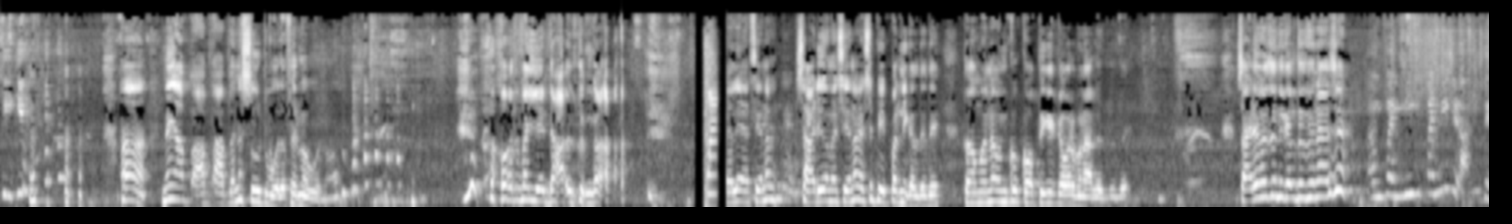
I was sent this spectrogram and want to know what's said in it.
ठीक है। हाँ नहीं आप आप आप है ना सूट बोलो फिर मैं बोलूँगा और मैं ये डाल दूँगा। पहले ऐसे ना साड़ियों में से ना ऐसे पेपर निकलते थे तो हम है ना उनको कॉपी के कवर बना लेते थे। साड़ियों में से निकलते थे ना ऐसे? हम पन्नी पन्नी चढ़ाते थे।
